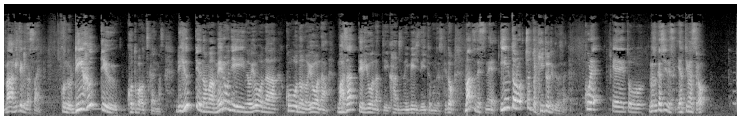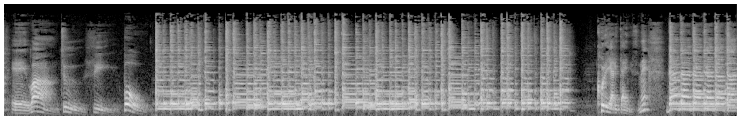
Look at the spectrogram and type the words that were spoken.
まあ見てください。このリフっていう言葉を使います。リフっていうのはまあメロディーのような、コードのような、混ざってるようなっていう感じのイメージでいいと思うんですけど、まずですね、イントロ、ちょっと聞いといてください。これ、えっ、ー、と、難しいです。やってみますよ。えー、 one、two、three、four。これやりたいんですね。ダダダダダダ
